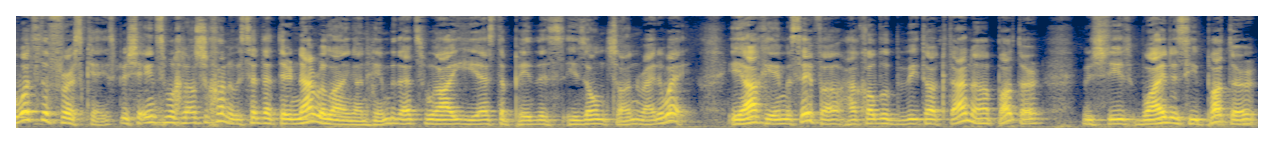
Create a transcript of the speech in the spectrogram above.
what's the first case? We said that they're not relying on him. That's why he has to pay this his own son right away. Why does he potter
